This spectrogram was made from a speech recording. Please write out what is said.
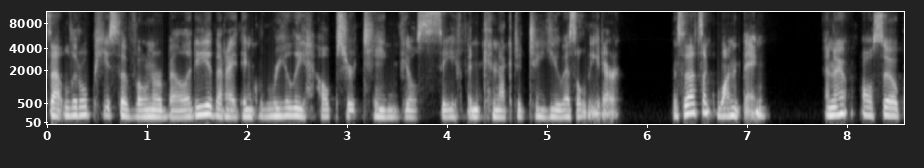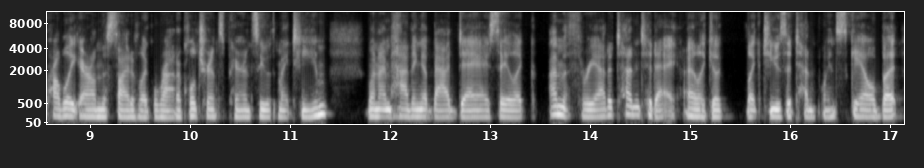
it's that little piece of vulnerability that I think really helps your team feel safe and connected to you as a leader. And so that's like one thing. And I also probably err on the side of like radical transparency with my team. When I'm having a bad day, I say like I'm a 3 out of 10 today. I like like to use a 10 point scale, but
